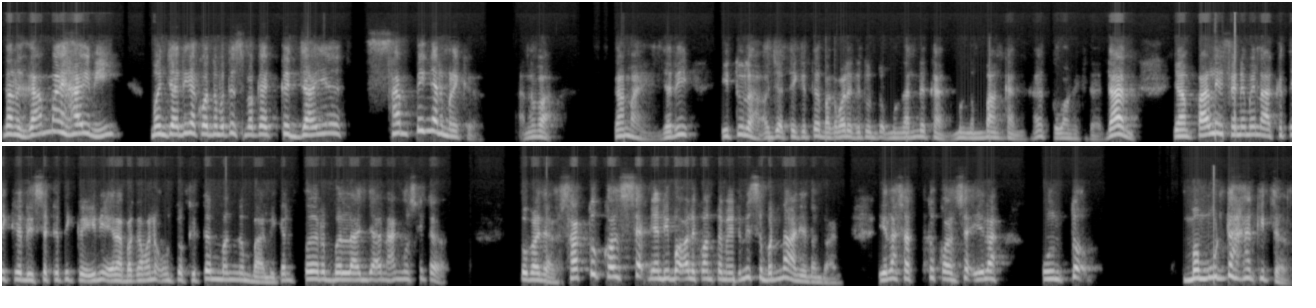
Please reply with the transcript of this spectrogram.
Dan ramai hari ini menjadikan quantum meter sebagai kejayaan sampingan mereka. Nampak? Ramai. Jadi itulah objektif kita bagaimana kita untuk menggandakan, mengembangkan ha, kewangan kita. Dan yang paling fenomenal ketika di seketika ini ialah bagaimana untuk kita mengembalikan perbelanjaan hangus kita perbelanjaan. Satu konsep yang dibawa oleh quantum mechanics ini sebenarnya tuan-tuan, ialah satu konsep ialah untuk memudahkan kita.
